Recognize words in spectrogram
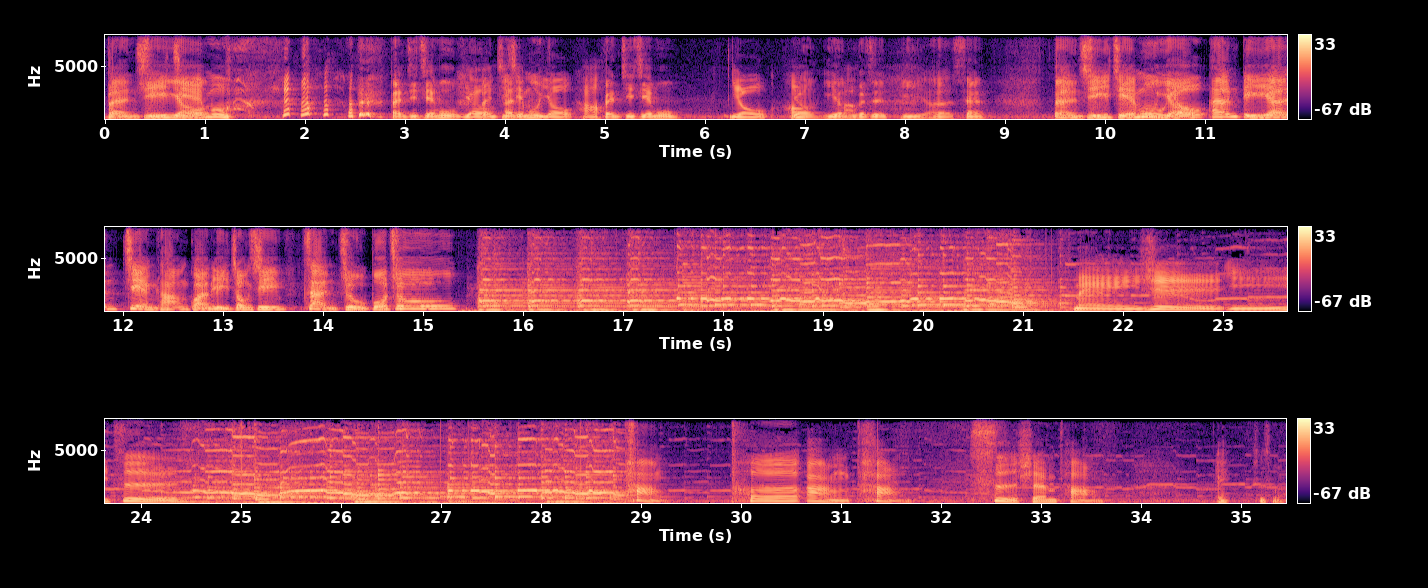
本集节目，本集节目由本集节目由好本集节目由好有一二五个字，一二三。本集节目由恩迪恩健康管理中心赞助播出。每日一字，ang 胖，四声胖，哎，是什么？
